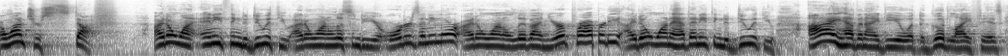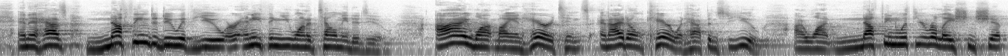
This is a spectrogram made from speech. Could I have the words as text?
I want your stuff. I don't want anything to do with you. I don't want to listen to your orders anymore. I don't want to live on your property. I don't want to have anything to do with you. I have an idea what the good life is, and it has nothing to do with you or anything you want to tell me to do. I want my inheritance, and I don't care what happens to you. I want nothing with your relationship.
